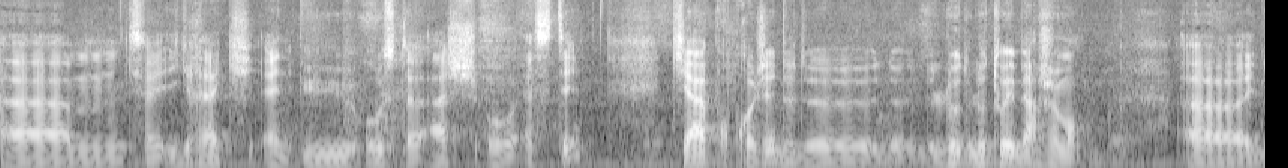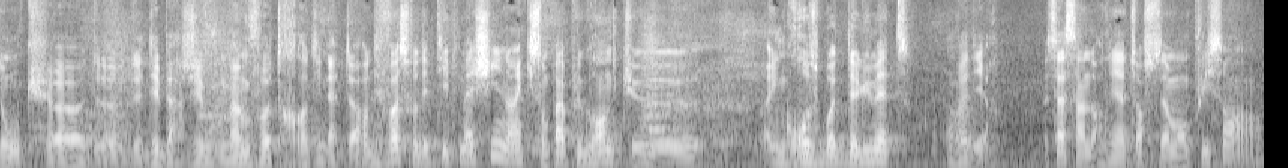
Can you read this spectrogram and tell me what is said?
euh, qui s'appelle YNU Host, H-O-S-T, qui a pour projet de, l'auto-hébergement. Euh, et donc euh, d'héberger vous-même votre ordinateur, des fois sur des petites machines hein, qui ne sont pas plus grandes qu'une grosse boîte d'allumettes, on va dire. Ça, c'est un ordinateur suffisamment puissant. Hein.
